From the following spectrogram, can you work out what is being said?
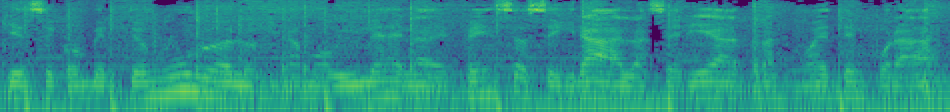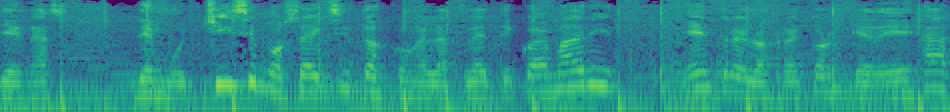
quien se convirtió en uno de los inamovibles de la defensa, se irá a la Serie A tras nueve temporadas llenas de muchísimos éxitos con el Atlético de Madrid. Entre los récords que deja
